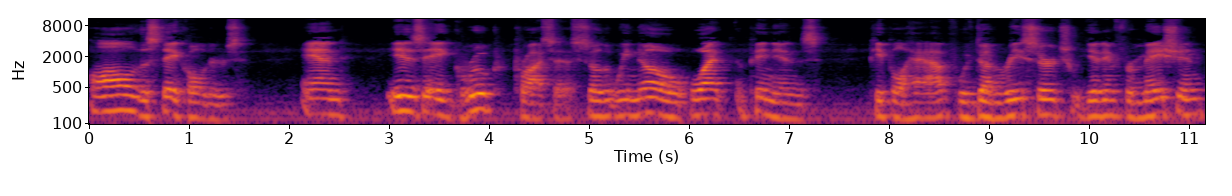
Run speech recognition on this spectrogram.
all the stakeholders and is a group process so that we know what opinions people have. We've done research, we get information,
